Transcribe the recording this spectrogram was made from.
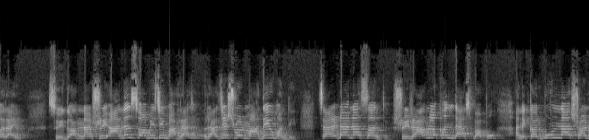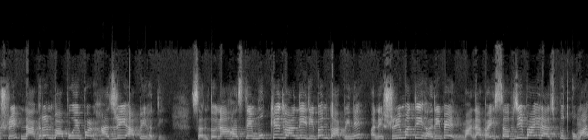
કરાયું. સુઈગામના શ્રી આનંદ સ્વામીજી મહારાજ, રાજેશ્વર મહાદેવ મંદિર, ચારડાના સંત શ્રી રામલખન દાસ બાપુ અને કરબૂણના સંત શ્રી નાગરન બાપુએ પણ હાજરી આપી હતી. સંતોના હસ્તે મુખ્ય દ્વારની રિબન કાપીને અને શ્રીમતી હરિબેન માનાભાઈ સવજીભાઈ રાજપૂત કુમાર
